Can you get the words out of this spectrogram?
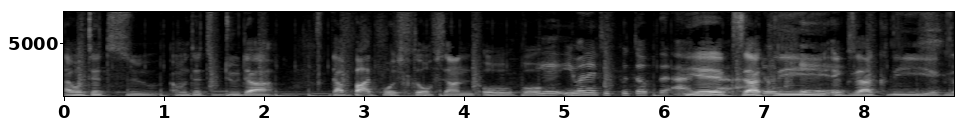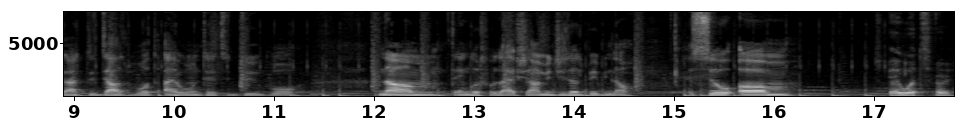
I wanted to I wanted to do that that bad boy stuff and oh but Yeah, you wanted to put up the act. yeah, that I don't exactly, exactly, exactly. That's what I wanted to do. But now, um, thank God for life. I'm a Jesus baby now. So, um, Hey, what? Sorry.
